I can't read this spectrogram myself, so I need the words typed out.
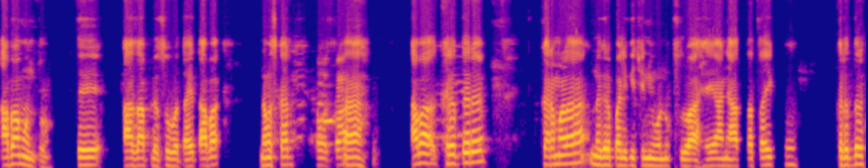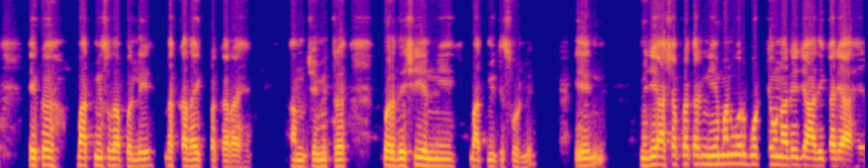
आबा म्हणतो. ते आज आपल्यासोबत आहेत. आबा नमस्कार. आबा खर तर करमाळा नगरपालिकेची निवडणूक सुरू आहे आणि आताचा एक खर तर एक बातमी सुद्धा पडली. धक्कादायक प्रकार आहे. आमचे मित्र परदेशी यांनी बातमी ती सोडली. की म्हणजे अशा प्रकारे नियमांवर बोट ठेवणारे जे अधिकारी आहेत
